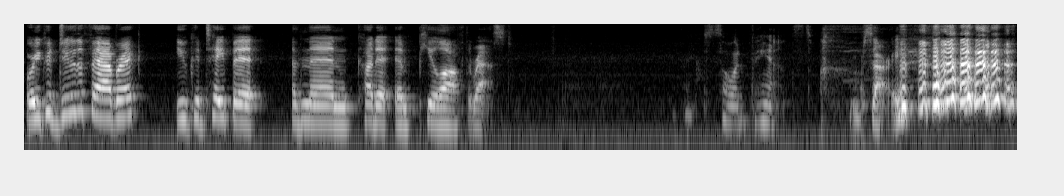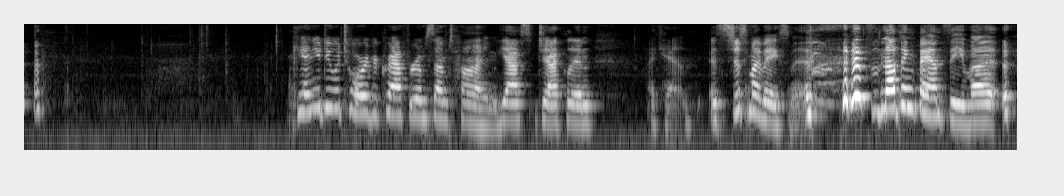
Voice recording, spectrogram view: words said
Or you could do the fabric, you could tape it, and then cut it and peel off the rest. so advanced. I'm sorry. can you do a tour of your craft room sometime? Yes, Jacqueline, I can. It's just my basement. it's nothing fancy, but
